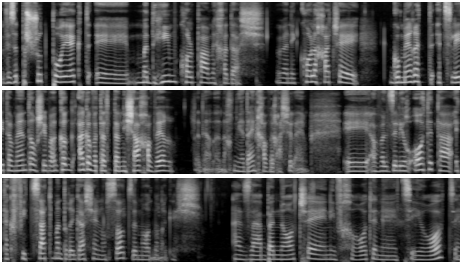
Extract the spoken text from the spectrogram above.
וזה פשוט פרויקט אה, מדהים כל פעם מחדש. ואני כל אחת שגומרת אצלי את ה mentorship, אגב, אתה, אתה נשאר חבר אני עדיין חברה שלהם, אה, אבל זה לראות את, ה, את הקפיצת מדרגה שהן עושות, זה מאוד מרגש. אז הבנות שנבחרות הן אה, צעירות? הן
